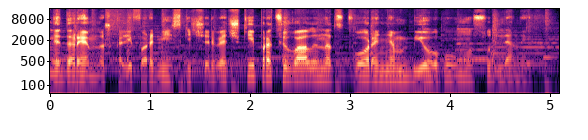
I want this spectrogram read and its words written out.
Недаремно ж каліфорнійські черв'ячки працювали над створенням біогумусу для них.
